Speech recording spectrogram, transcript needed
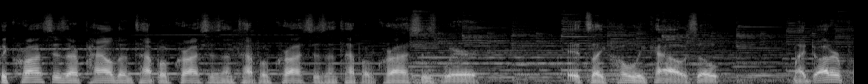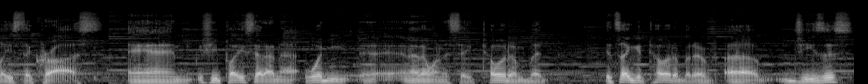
the crosses are piled on top of crosses on top of crosses on top of crosses where it's like, holy cow. So my daughter placed a cross and she placed it on a wooden, and I don't want to say totem, but it's like a totem, but of uh, Jesus.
